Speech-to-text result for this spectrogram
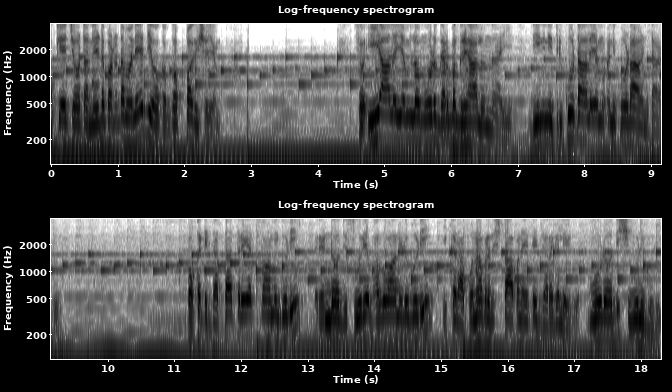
ఒకే చోట నీడపడటం అనేది ఒక గొప్ప విషయం. సో ఈ ఆలయంలో మూడు గర్భగృహాలు ఉన్నాయి దీనిని త్రికూటాలయం అని కూడా అంటారు. ఒకటి దత్తాత్రేయ స్వామి గుడి రెండోది సూర్య భగవానుడి గుడి. ఇక్కడ పునః ప్రతిష్టాపన అయితే జరగలేదు. మూడోది శివుని గుడి.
